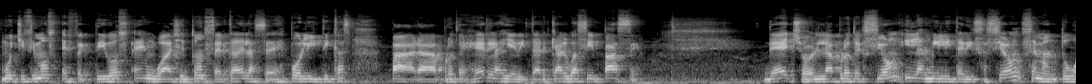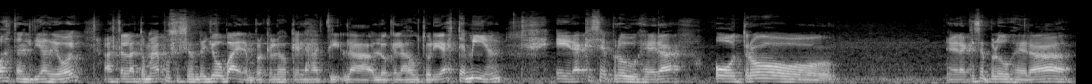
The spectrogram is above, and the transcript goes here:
muchísimos efectivos en Washington cerca de las sedes políticas para protegerlas y evitar que algo así pase. De hecho, la protección y la militarización se mantuvo hasta el día de hoy, hasta la toma de posesión de Joe Biden, porque lo que las, lo que las autoridades temían era que se produjera otro... era que se produjera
